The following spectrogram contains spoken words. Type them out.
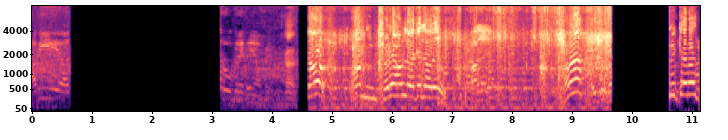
अभी अ, रोक रहे थे यहाँ पे हाँ हम लेके जा रहे हो हाँ? तरीके ਨਾਲ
